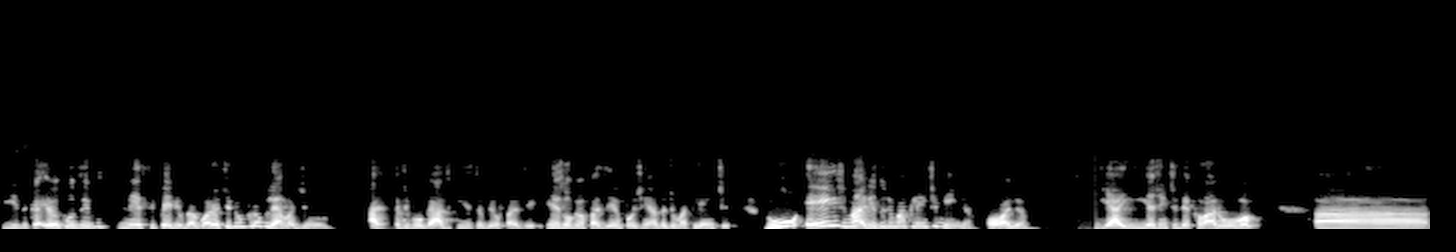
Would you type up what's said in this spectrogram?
física, eu, inclusive, nesse período agora, eu tive um problema de um advogado que resolveu fazer, resolveu fazer o imposto de renda de uma cliente, do ex-marido de uma cliente minha. Olha, e aí a gente declarou uh,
